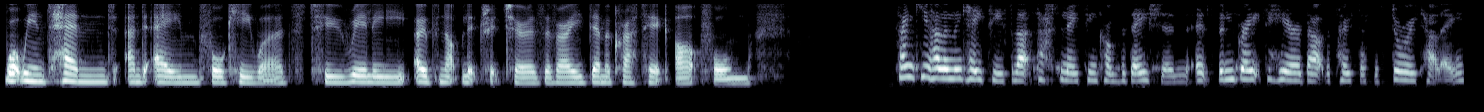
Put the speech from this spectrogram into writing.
what we intend and aim for Quaywords to really open up literature as a very democratic art form. Thank you, Helen and Katie, for that fascinating conversation. It's been great to hear about the process of storytelling.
